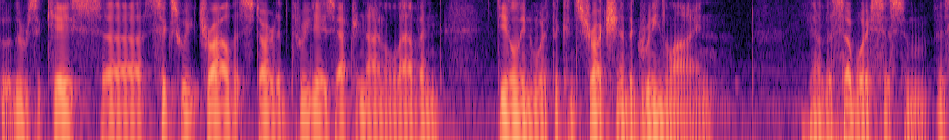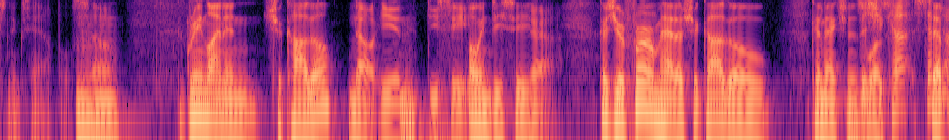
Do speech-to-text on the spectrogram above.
there was a case, uh, six week trial that started three days after 9/11, dealing with the construction of the Green Line. You know, the subway system as an example. So The Green Line in Chicago? no, in D.C. Oh, in D.C. yeah. Because your firm had a Chicago connection as The well. Chica- Steptoe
